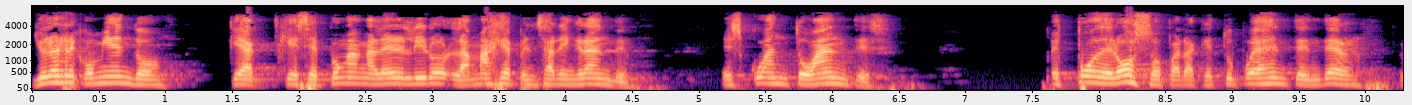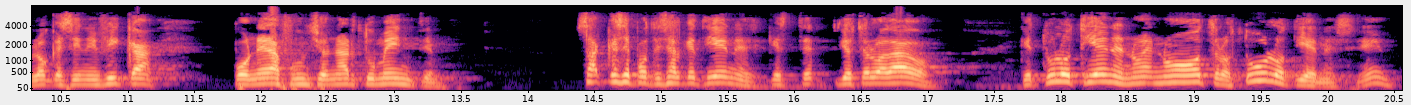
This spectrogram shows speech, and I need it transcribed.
Yo les recomiendo que, se pongan a leer el libro La magia de pensar en grande. Es cuanto antes. Es poderoso para que tú puedas entender lo que significa poner a funcionar tu mente. Saca ese potencial que tienes, que este, Dios te lo ha dado. Que tú lo tienes, no, no otros, tú lo tienes. ¿eh?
